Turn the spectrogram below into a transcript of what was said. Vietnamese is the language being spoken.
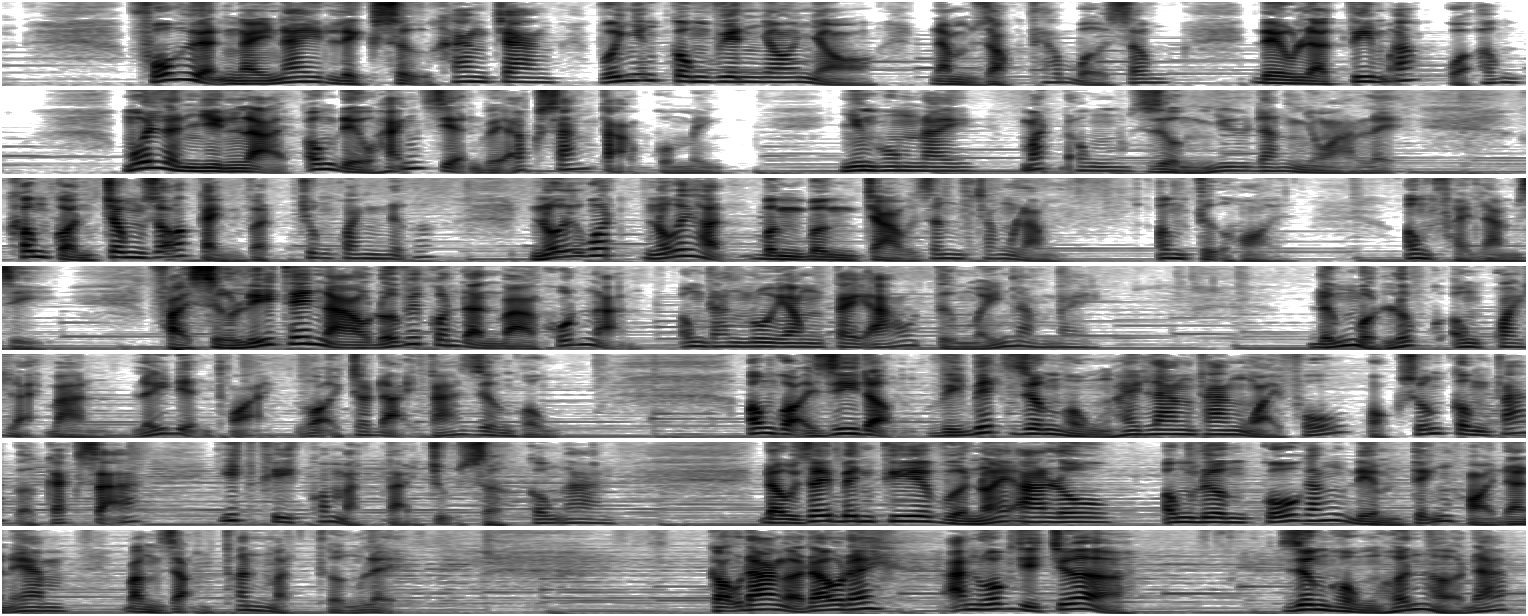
Phố huyện ngày nay lịch sự khang trang với những công viên nho nhỏ nằm dọc theo bờ sông đều là tim óc của ông. Mỗi lần nhìn lại, ông đều hãnh diện về óc sáng tạo của mình. Nhưng hôm nay, mắt ông dường như đang nhòa lệ, không còn trông rõ cảnh vật chung quanh nữa. Nỗi uất, nỗi hận bừng bừng trào dâng trong lòng. Ông tự hỏi, ông phải làm gì? Phải xử lý thế nào đối với con đàn bà khốn nạn ông đang nuôi ong tay áo từ mấy năm nay? Đứng một lúc, ông quay lại bàn, lấy điện thoại, gọi cho đại tá Dương Hùng. Ông gọi di động vì biết Dương Hùng hay lang thang ngoài phố hoặc xuống công tác ở các xã, ít khi có mặt tại trụ sở công an. Đầu dây bên kia vừa nói alo, ông Lương cố gắng điềm tĩnh hỏi đàn em bằng giọng thân mật thường lệ. Cậu đang ở đâu đấy? Ăn uống gì chưa? Dương Hùng hớn hở đáp.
